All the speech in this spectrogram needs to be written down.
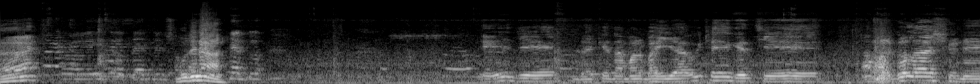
হ্যাঁ? বুঝি না? এই যে দেখেন আমার ভাইয়া উঠে গেছে। আমার গলা শুনে।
